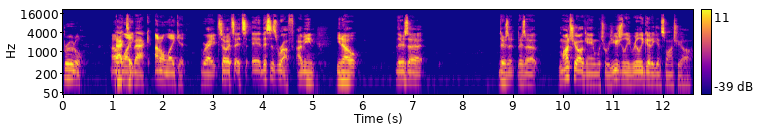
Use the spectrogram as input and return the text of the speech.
Brutal. I Back don't to like, back. I don't like it. Right. So it's it's uh, this is rough. I mean, you know, there's a there's a there's a Montreal game which we're usually really good against Montreal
